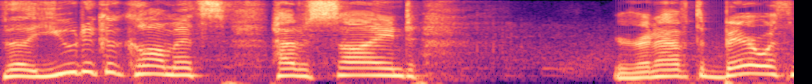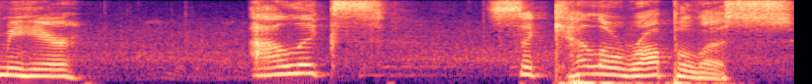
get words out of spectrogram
The Utica Comets have signed, you're gonna have to bear with me here, Alex Sakellaropoulos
